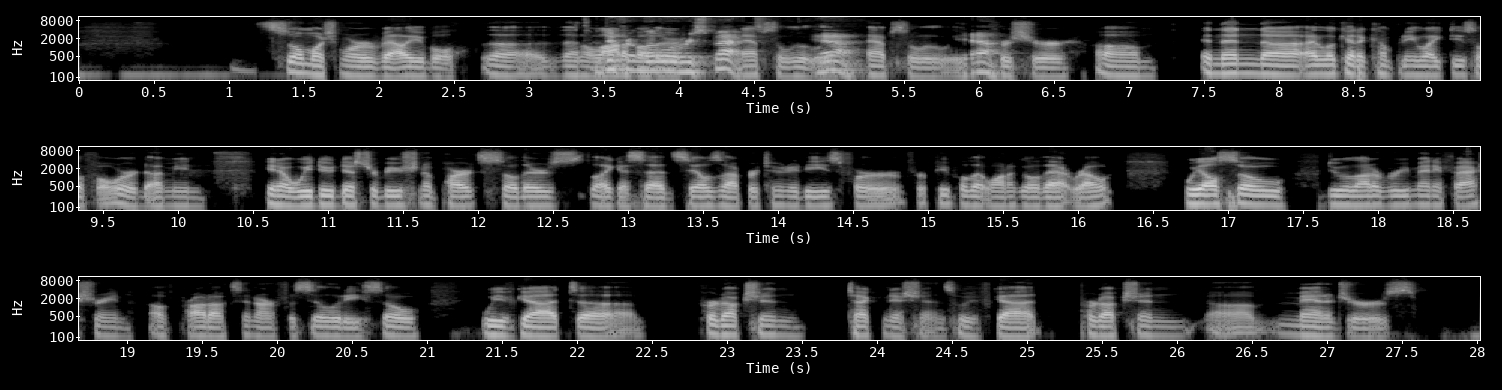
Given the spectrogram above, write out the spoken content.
so much more valuable uh, than it's a, lot of level other of respect absolutely yeah absolutely yeah for sure um, And then uh, I look at a company like Diesel Forward. I mean, you know, we do distribution of parts, so there's, like I said, sales opportunities for for people that want to go that route. We also do a lot of remanufacturing of products in our facility. So we've got uh, production technicians, we've got production uh, managers,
